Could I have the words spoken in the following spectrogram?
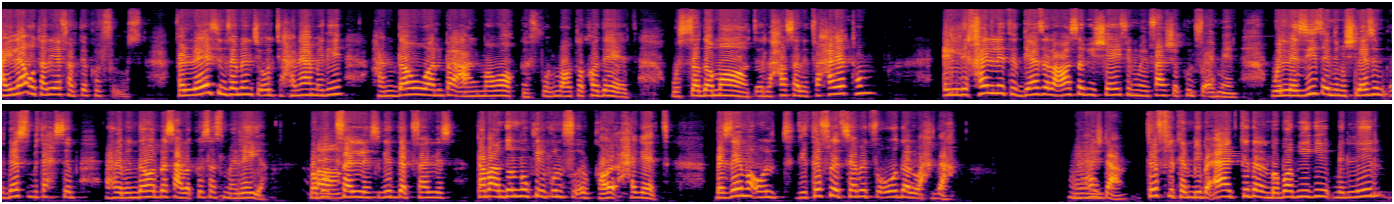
هيلاقوا طريقة يفرتكوا الفلوس فلازم زي ما انت قلتي هنعمل إيه؟ هندور بقى على المواقف والمعتقدات والصدمات اللي حصلت في حياتهم اللي خلت الجهاز العصبي شايف ان ما ينفعش يكون في أمان. واللذيذ إن مش لازم الناس بتحسب إحنا بندور بس على قصص مالية. باباك آه. فلس جدك فلس. طبعا دول ممكن يكون في حاجات. بس زي ما قلت دي طفلة اتسابت في أوضة لوحدها. ملهاش دعوة. طفل كان بيبقى قاعد كده لما باباه بيجي بالليل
